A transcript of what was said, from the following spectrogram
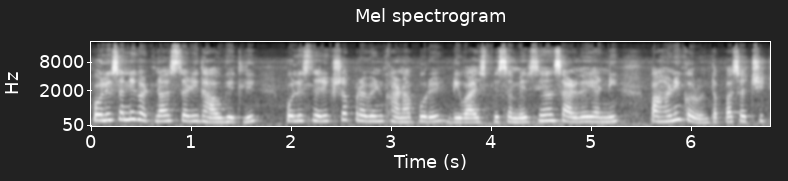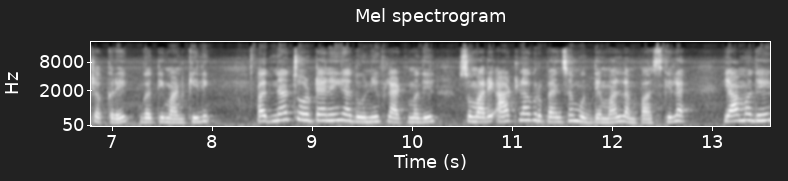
पोलिसांनी घटनास्थळी धाव घेतली. पोलीस निरीक्षक प्रवीण खानापुरे डीवायएसपी समीरसिंह साळवे यांनी पाहणी करून तपासाची चक्रे गतिमान केली. अज्ञात चोरट्याने या दोन्ही फ्लॅटमधील सुमारे आठ लाख रुपयांचा मुद्देमाल लंपास केलाय. यामध्ये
